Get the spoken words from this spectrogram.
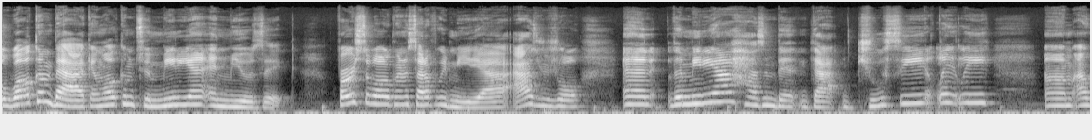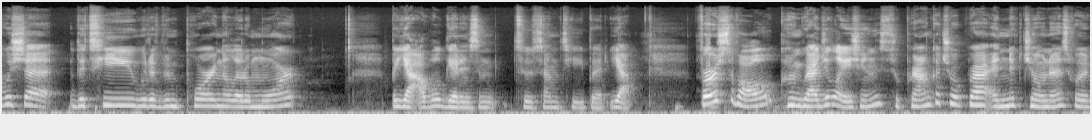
So, welcome back and welcome to Media and Music. First of all, we're going to start off with media as usual. And the media hasn't been that juicy lately. Um, I wish that the tea would have been pouring a little more. But yeah, I will get into some, to some tea. But yeah, first of all, congratulations to Priyanka Chopra and Nick Jonas for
